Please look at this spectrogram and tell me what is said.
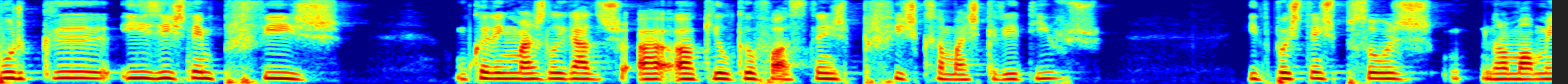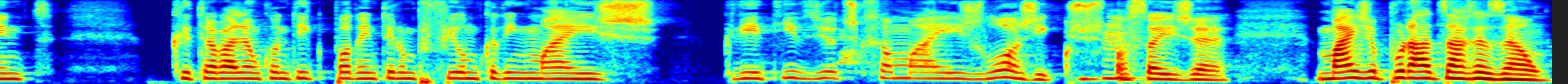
porque existem perfis um bocadinho mais ligados à, àquilo que eu faço. Tens perfis que são mais criativos e depois tens pessoas, normalmente, que trabalham contigo que podem ter um perfil um bocadinho mais criativos e outros que são mais lógicos, uhum. ou seja, mais apurados à razão.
